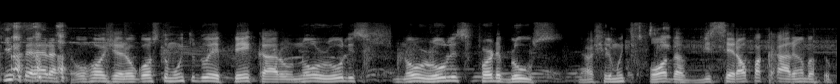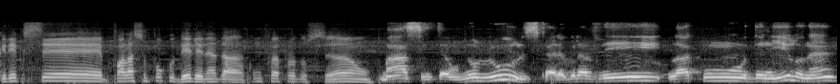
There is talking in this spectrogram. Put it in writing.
Que fera. Ô Roger, eu gosto muito do EP, cara, o No Rules, no Rules for the Blues. Eu acho ele muito foda, visceral pra caramba. Eu queria que você falasse um pouco dele, né? Da como foi a produção. Massa, então. No Rules, cara, eu gravei lá com o Danilo, né?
